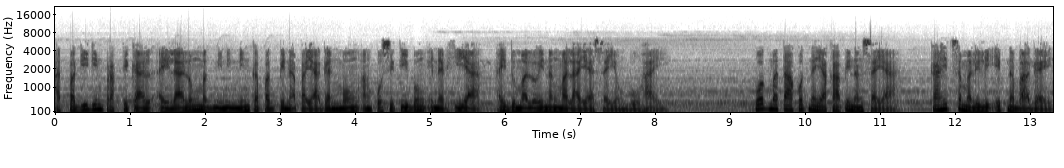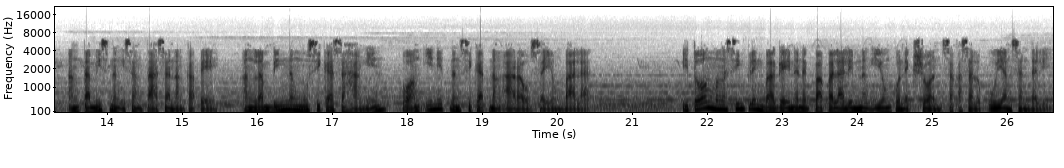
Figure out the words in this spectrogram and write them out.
at pagiging praktikal ay lalong magniningning kapag pinapayagan mong ang positibong enerhiya ay dumaloy ng malaya sa iyong buhay. Huwag matakot na yakapin ang saya, kahit sa maliliit na bagay, ang tamis ng isang tasa ng kape, ang lambing ng musika sa hangin, o ang init ng sikat ng araw sa iyong balat. Ito ang mga simpleng bagay na nagpapalalim ng iyong koneksyon sa kasalukuyang sandali.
